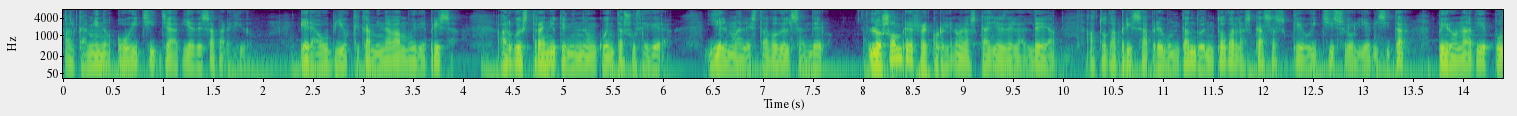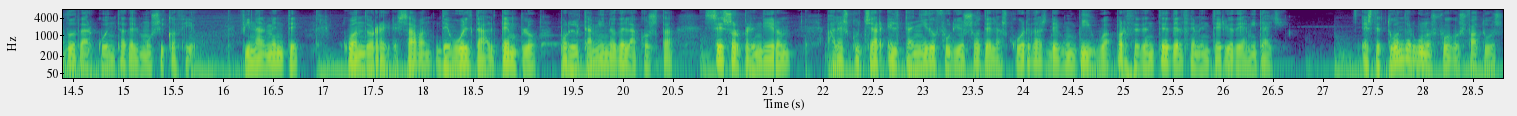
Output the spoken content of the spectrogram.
al camino, Oichi ya había desaparecido. Era obvio que caminaba muy deprisa, algo extraño teniendo en cuenta su ceguera y el mal estado del sendero. Los hombres recorrieron las calles de la aldea a toda prisa preguntando en todas las casas que Oichi solía visitar, pero nadie pudo dar cuenta del músico ciego. Finalmente, cuando regresaban de vuelta al templo por el camino de la costa, se sorprendieron al escuchar el tañido furioso de las cuerdas de un biwa procedente del cementerio de Amidaji. Exceptuando algunos fuegos fatuos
